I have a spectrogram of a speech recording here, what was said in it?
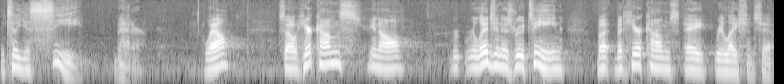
until you see better. Well, so here comes, you know, r- religion is routine but, but here comes a relationship.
